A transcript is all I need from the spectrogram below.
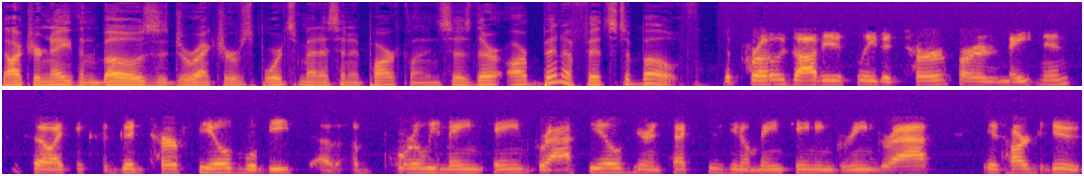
Dr. Nathan Bowes is director of sports medicine at Parkland and says there are benefits to both. The pros, obviously, to turf are maintenance. So I think a good turf field will beat a, a poorly maintained grass field here in Texas. You know, maintaining green grass is hard to do.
